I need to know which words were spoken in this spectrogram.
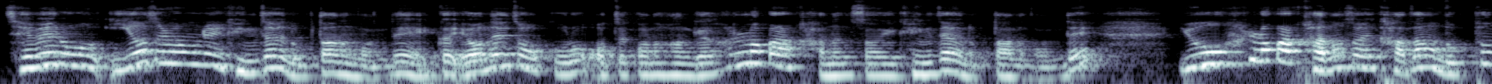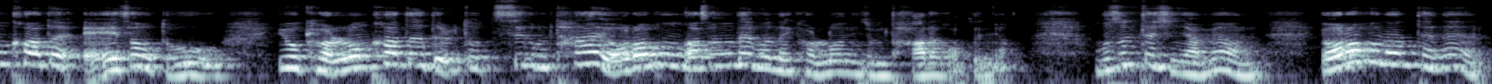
재회로 이어질 확률이 굉장히 높다는 건데, 그러니까 연애적으로 어쨌거나 관계가 흘러갈 가능성이 굉장히 높다는 건데, 요 흘러갈 가능성이 가장 높은 카드에서도 요 결론 카드들도 지금 다 여러분과 상대분의 결론이 좀 다르거든요. 무슨 뜻이냐면 여러분한테는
